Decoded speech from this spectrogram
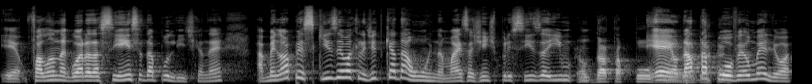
é, falando agora da ciência da política, né? A melhor pesquisa eu acredito que é da urna, mas a gente precisa ir. É o data povo. É, o data povo é o melhor.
